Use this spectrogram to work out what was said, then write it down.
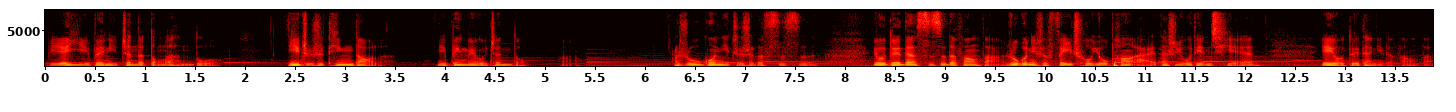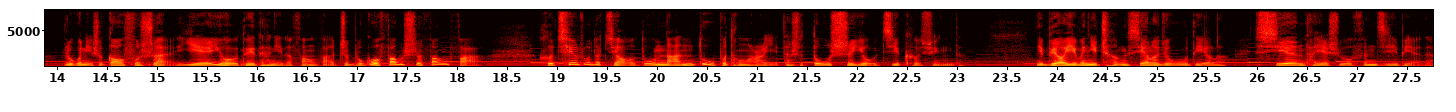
别以为你真的懂了很多，你只是听到了，你并没有真懂啊。如果你只是个思思，有对待思思的方法；如果你是肥丑又胖矮，但是有点钱，也有对待你的方法；如果你是高富帅，也有对待你的方法，只不过方式方法。和切入的角度难度不同而已，但是都是有迹可循的。你不要以为你成仙了就无敌了，仙它也是有分级别的，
